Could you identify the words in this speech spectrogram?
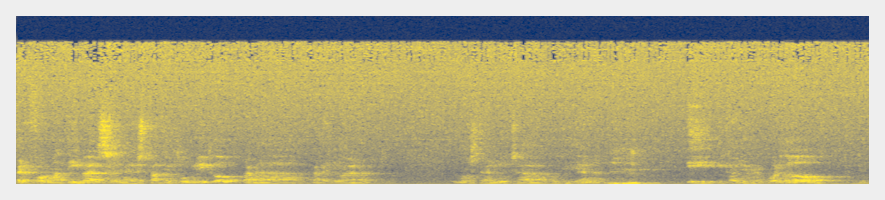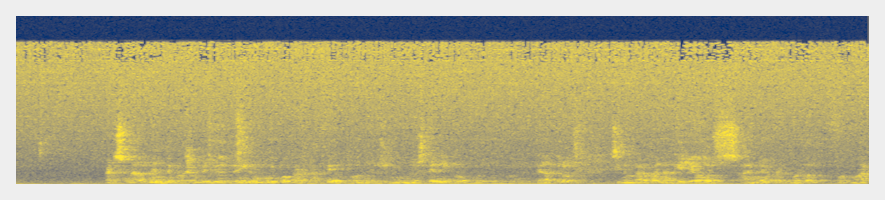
performativas en el espacio público para, para llevar nuestra lucha cotidiana. y, y, claro, yo recuerdo personalmente, por ejemplo, yo he tenido muy poca relación con el mundo escénico, con, con el teatro, sin embargo, en aquellos años recuerdo formar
